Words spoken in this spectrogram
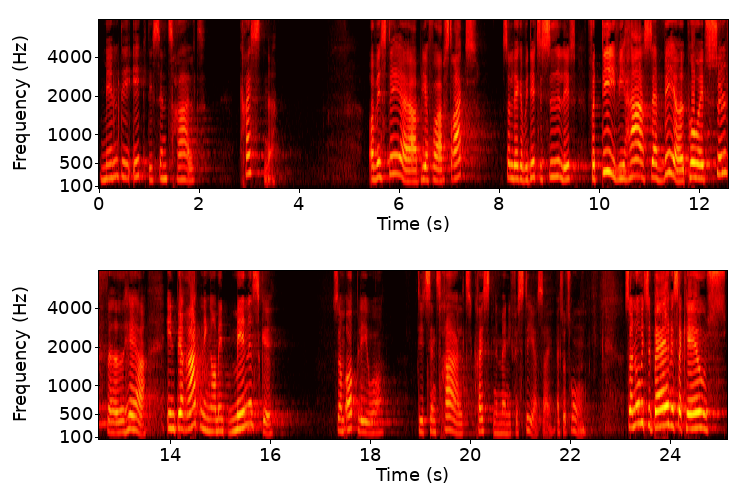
Men det er ikke det centralt kristne. Og hvis det er, bliver for abstrakt, så lægger vi det til side lidt, fordi vi har serveret på et sølvfad her en beretning om et menneske, som oplever det centralt kristne manifesterer sig, altså troen. Så nu er vi tilbage ved Zacchaeus,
